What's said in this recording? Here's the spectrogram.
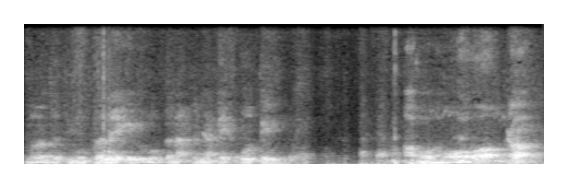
Mulai dadi mubalik itu kena penyakit OT. Ngomong tok.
